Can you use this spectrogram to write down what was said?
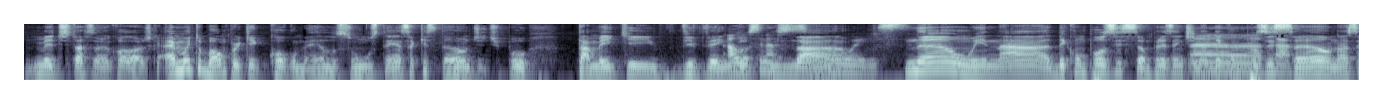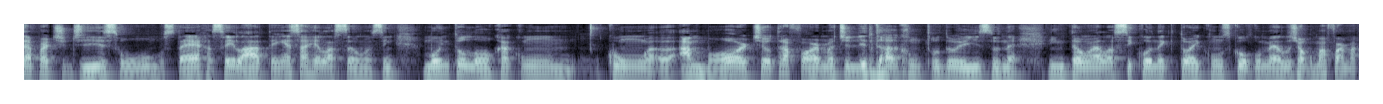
meditação ecológica. É muito bom porque cogumelos, fungos, tem essa questão de tipo tá meio que vivendo alucinações. Na... Não, e na decomposição, presente ah, na decomposição, tá. nasce a partir disso, humus, terra, sei lá, tem essa relação assim muito louca com com a morte, outra forma de lidar com tudo isso, né? Então ela se conectou aí com os cogumelos de alguma forma.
